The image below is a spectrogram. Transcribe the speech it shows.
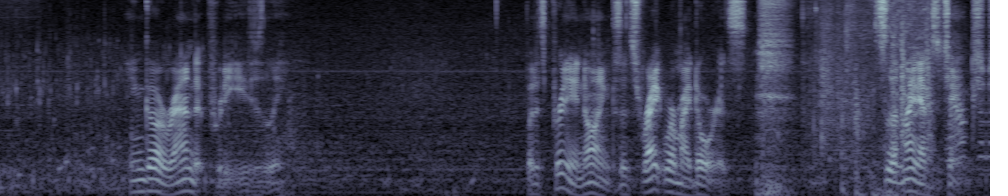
You can go around it pretty easily. But it's pretty annoying because it's right where my door is. so that might have to change.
